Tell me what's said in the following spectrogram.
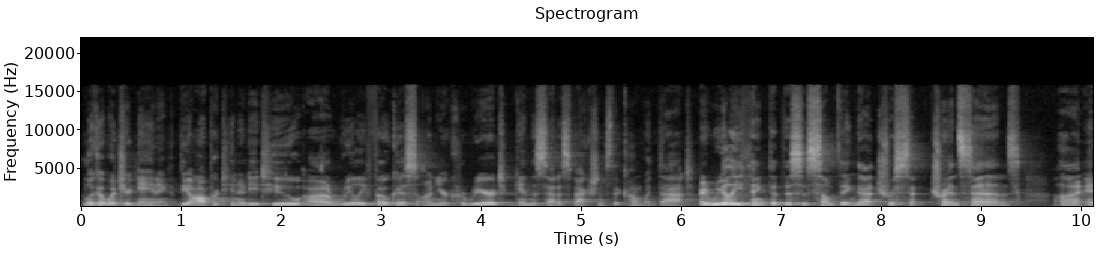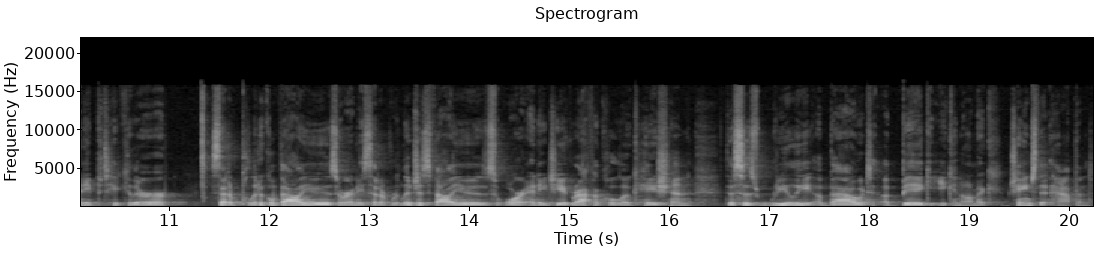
look at what you're gaining. The opportunity to uh, really focus on your career, to gain the satisfactions that come with that. I really think that this is something that tr transcends uh, any particular set of political values or any set of religious values or any geographical location. This is really about a big economic change that happened.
